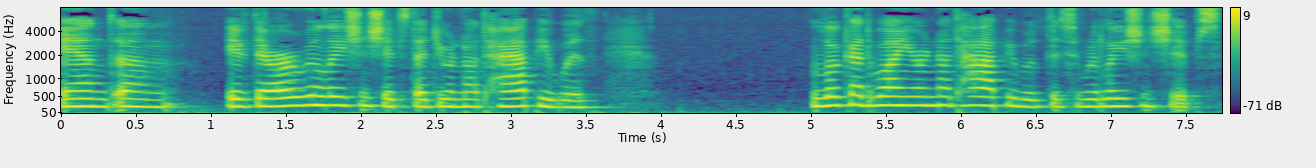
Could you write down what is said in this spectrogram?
And um, if there are relationships that you're not happy with, look at why you're not happy with these relationships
